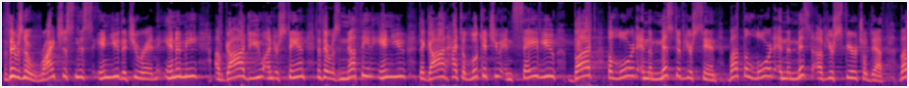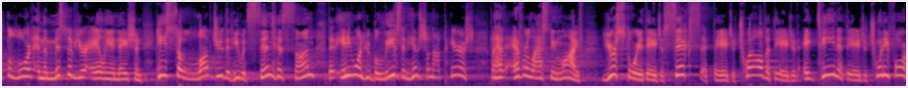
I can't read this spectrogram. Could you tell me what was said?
That there was no righteousness in you, that you were an enemy of God? Do you understand that there was nothing in you that God had to look at you and save you but the Lord in the midst of your sin, but the Lord in the midst of your spiritual death, but the Lord in the midst of your alienation? He so loved you that he would send his son that anyone who believes in him shall not perish but have everlasting life. Your story at the age of 6, at the age of 12, at the age of 18, at the age of 24,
